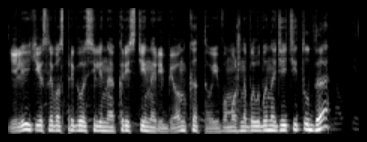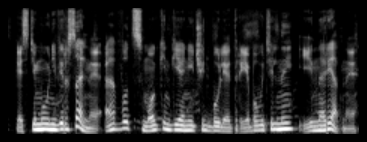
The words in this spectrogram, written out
Или если вас пригласили на крестины ребенка, то его можно было бы надеть и туда. Костюмы универсальные, а вот смокинги они чуть более требовательные и нарядные.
